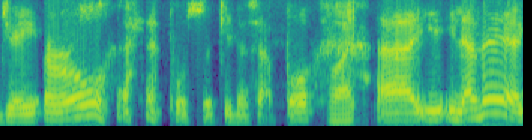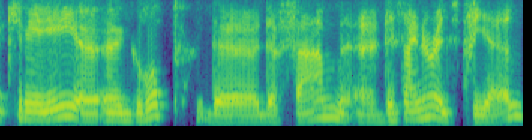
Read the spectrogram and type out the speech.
J. Earl, pour ceux qui ne savent pas. Ouais. Il, avait créé un, groupe de, de femmes designers industriels.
